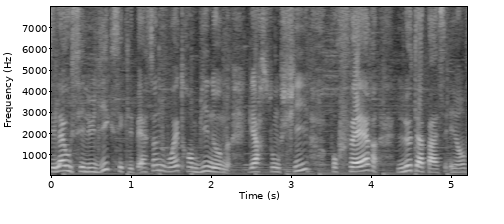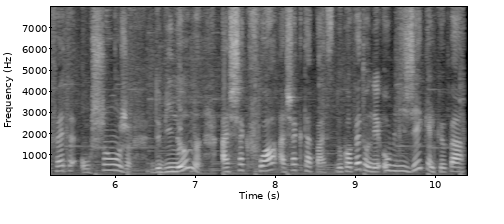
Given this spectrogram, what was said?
c'est là où c'est ludique, c'est que les personnes vont être en binôme, garçon-fille, pour faire le tapas. Et en fait, on change de binôme à chaque fois, à chaque tapas. Donc en fait, on est obligé quelque part,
